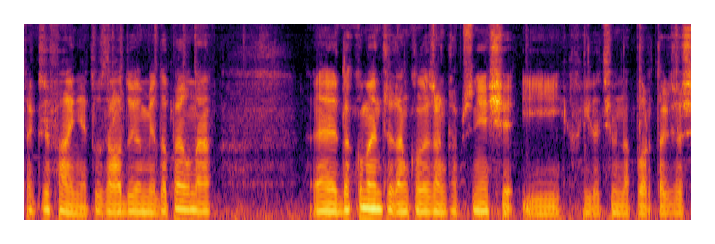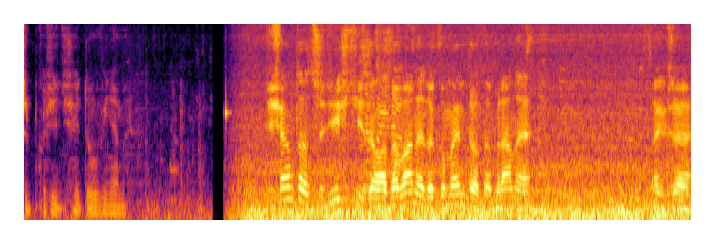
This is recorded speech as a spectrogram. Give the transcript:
Także fajnie, tu załadują mnie do pełna. E, Dokumenty tam koleżanka przyniesie i, i lecimy na port, także szybko się dzisiaj tu uwiniemy. 10.30 załadowane dokumenty odebrane. Także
